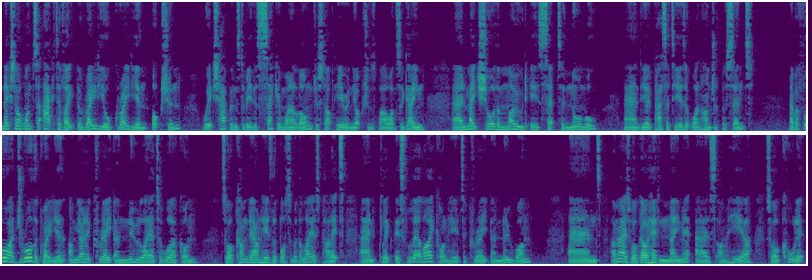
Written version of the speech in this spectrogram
Next I want to activate the radial gradient option, which happens to be the second one along, just up here in the options bar once again, and make sure the mode is set to normal and the opacity is at 100%. Now before I draw the gradient, I'm going to create a new layer to work on, so I'll come down here to the bottom of the layers palette and click this little icon here to create a new one. And I may as well go ahead and name it as I'm here. So I'll call it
